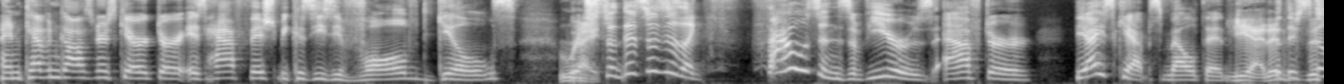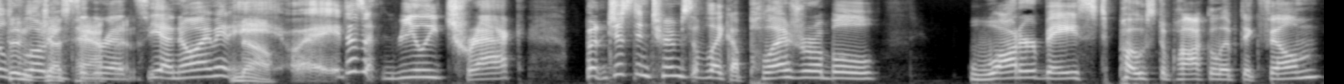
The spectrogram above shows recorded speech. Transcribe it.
And Kevin Costner's character is half fish because he's evolved gills. Which, Right. So this is like thousands of years after the ice caps melted. Yeah, but they're still floating just happen. cigarettes. Yeah, no, I mean, No. it, it doesn't really track. But just in terms of like a pleasurable water-based post-apocalyptic film,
